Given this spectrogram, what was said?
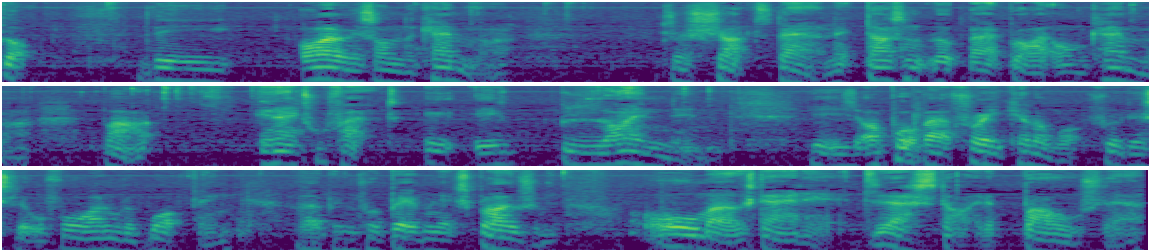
got, the iris on the camera just shuts down. It doesn't look that bright on camera, but in actual fact, it is blinding. Is, I put about 3 kilowatt through this little 400 watt thing, hoping for a bit of an explosion. Almost had it, just started to bulge there,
